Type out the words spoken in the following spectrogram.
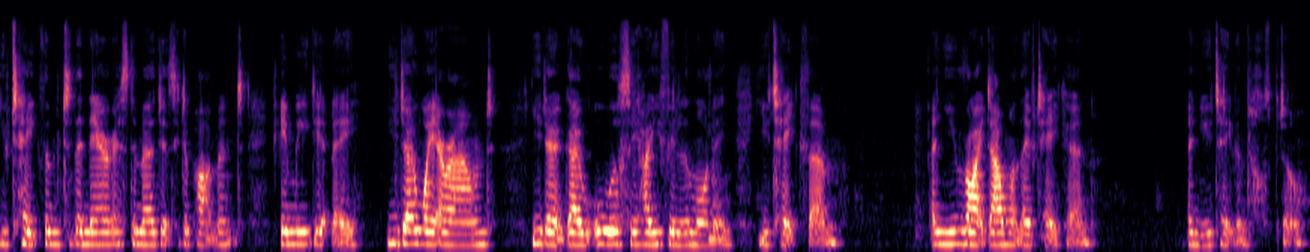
you take them to the nearest emergency department immediately. You don't wait around. You don't go, oh, we'll see how you feel in the morning. You take them and you write down what they've taken and you take them to hospital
